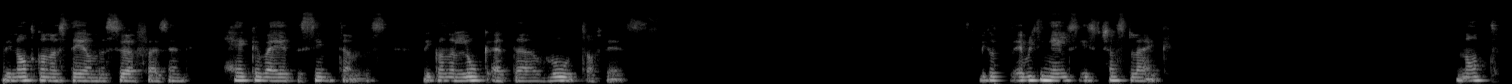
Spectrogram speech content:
We're not gonna stay on the surface and hack away at the symptoms. We're gonna look at the root of this. Because everything else is just like not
